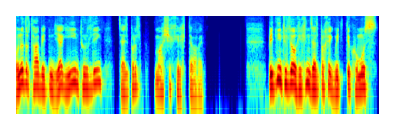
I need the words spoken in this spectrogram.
Өнөөдөр та бидэнд яг ийм төрлийн залбирал маш их хэрэгтэй байгаа юм. Бидний төлөө хэрхэн залбирахыг мэддэг хүмүүс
